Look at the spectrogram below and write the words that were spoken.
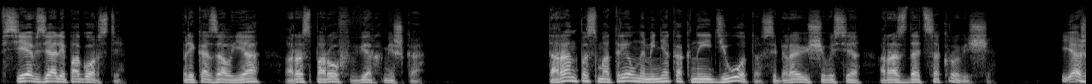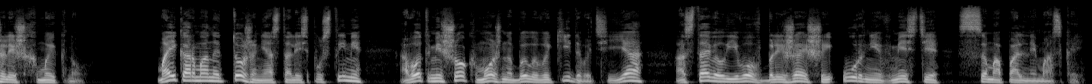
все взяли по горсти», — приказал я, распоров вверх мешка. Таран посмотрел на меня как на идиота, собирающегося раздать сокровища. Я же лишь хмыкнул. Мои карманы тоже не остались пустыми, а вот мешок можно было выкидывать, и я оставил его в ближайшей урне вместе с самопальной маской.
